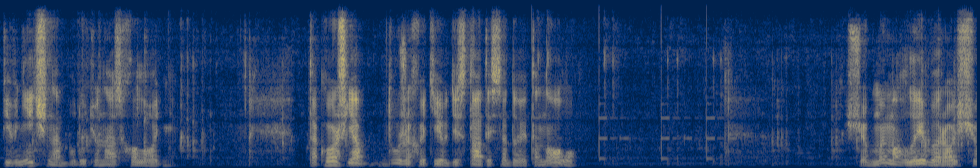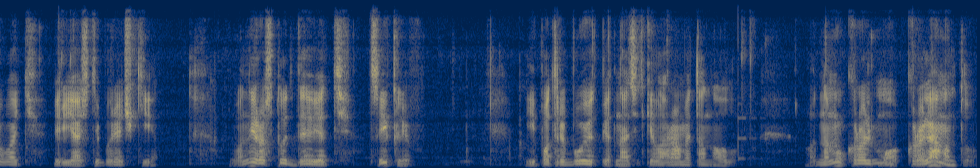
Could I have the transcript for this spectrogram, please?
північна будуть у нас холодні. Також я б дуже хотів дістатися до етанолу, щоб ми могли вирощувати пір'ясті бурячки. Вони ростуть 9 циклів і потребують 15 кг етанолу. Одному кролямонту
